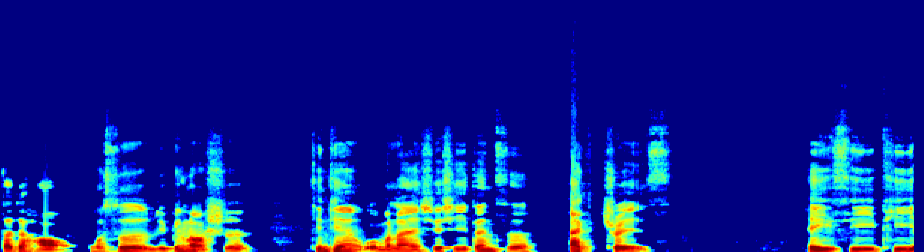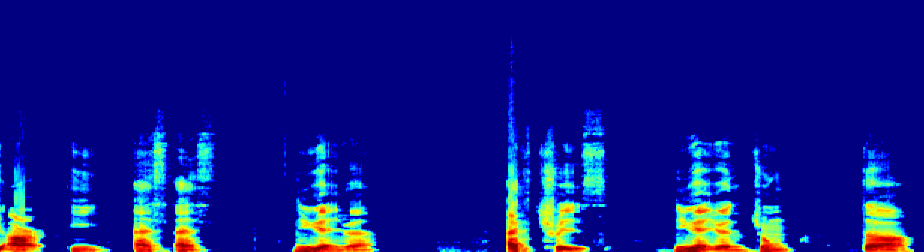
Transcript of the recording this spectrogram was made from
大家好，我是吕冰老师。今天我们来学习单词 actress，a c t r e s s，女演员。actress，女演员中的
